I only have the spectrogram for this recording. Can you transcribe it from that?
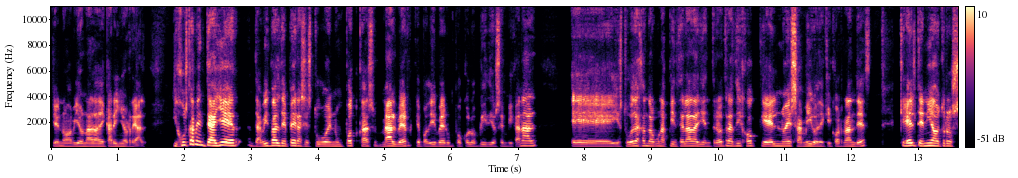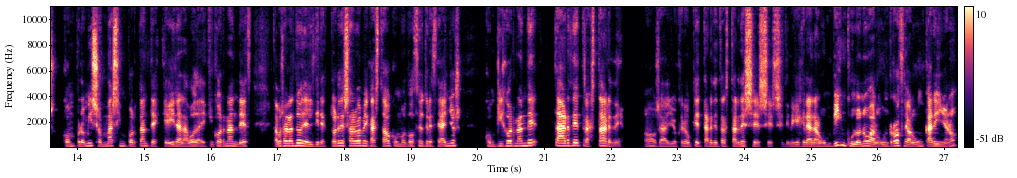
Que no había nada de cariño real. Y justamente ayer David Valdeperas estuvo en un podcast, Malver, que podéis ver un poco los vídeos en mi canal, eh, y estuvo dejando algunas pinceladas y entre otras dijo que él no es amigo de Kiko Hernández, que él tenía otros compromisos más importantes que ir a la boda de Kiko Hernández. Estamos hablando del director de Sálvame que ha estado como 12 o 13 años con Kiko Hernández tarde tras tarde. ¿no? O sea, yo creo que tarde tras tarde se, tiene que crear algún vínculo, ¿no? Algún roce, algún cariño, ¿no?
